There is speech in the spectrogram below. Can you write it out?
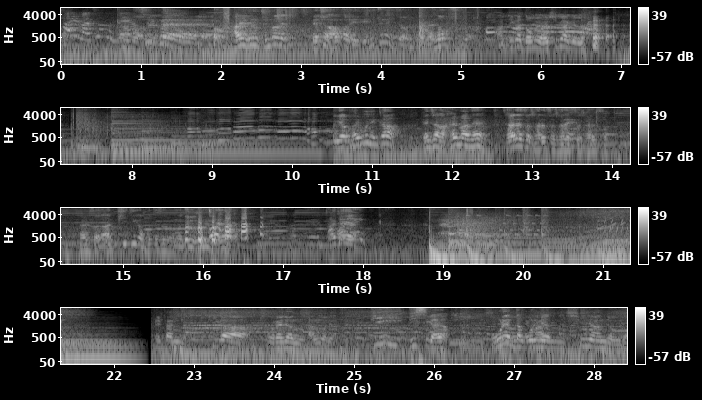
빨리 맞췄는데요? 실패. 아니 그럼 중간에 몇 초 남았다고 얘기해줘야죠. 매너 없이 아 네가 너무 열심히 하길래. 얘기하고 해보니까 괜찮아. 할만해. 잘했어 잘했어 잘했어 잘했어. 잘했어. 난 PD가 못해서 그런 거지. 넌 잘했어 일단 비가 오래전 단골이었어요. B, B 씨가요? 오랜 단골이면 한 10년 정도.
